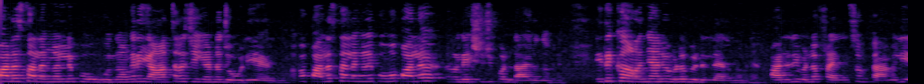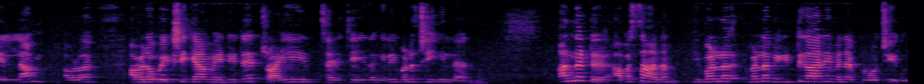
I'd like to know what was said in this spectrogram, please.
പല സ്ഥലങ്ങളിൽ പോകുന്നു അങ്ങനെ യാത്ര ചെയ്യേണ്ട ജോലിയായിരുന്നു. അപ്പൊ പല സ്ഥലങ്ങളിൽ പോകുമ്പോൾ പല റിലേഷൻഷിപ്പ് ഉണ്ടായിരുന്നു അവന്. ഇതൊക്കെ അറിഞ്ഞാലും ഇവൾ വിടില്ലായിരുന്നു അവനെ. പലരും ഇവളുടെ ഫ്രണ്ട്സും ഫാമിലി എല്ലാം അവളെ അവനെ ഉപേക്ഷിക്കാൻ വേണ്ടിയിട്ട് ട്രൈ ചെയ്തെങ്കിലും ഇവൾ ചെയ്യില്ലായിരുന്നു. എന്നിട്ട് അവസാനം ഇവൾ ഇവളുടെ വീട്ടുകാർ ഇവനെ അപ്രോച്ച് ചെയ്തു.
